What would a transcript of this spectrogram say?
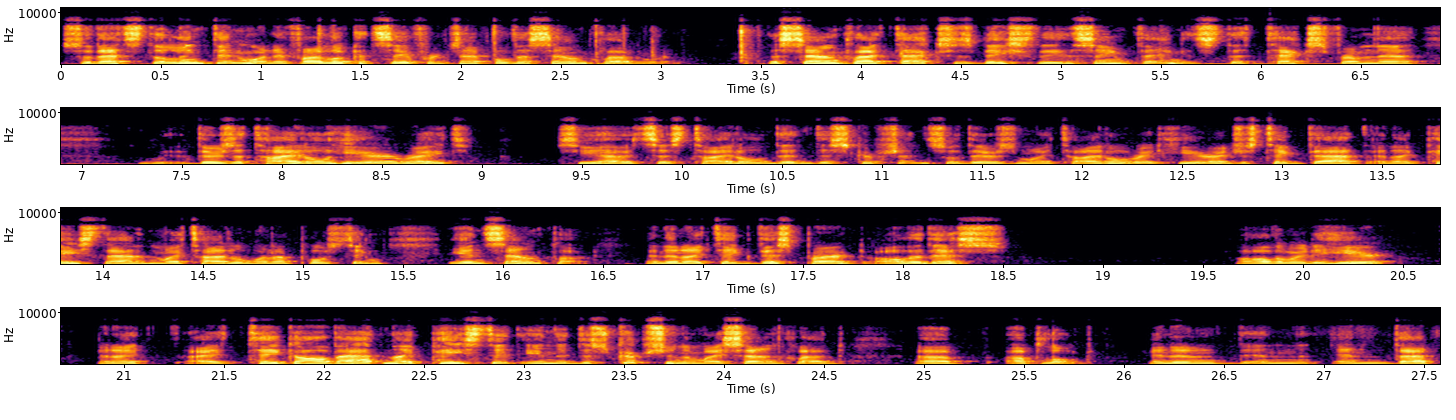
so that's the LinkedIn one. If I look at say for example the SoundCloud one the SoundCloud text is basically the same thing. It's the text from the there's a title here right? See how it says title then description. So there's my title right here. I just take that and I paste that in my title when I'm posting in SoundCloud. And then I take this part all of this all the way to here and I I take all that and I paste it in the description of my SoundCloud uh, upload. And then and and that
